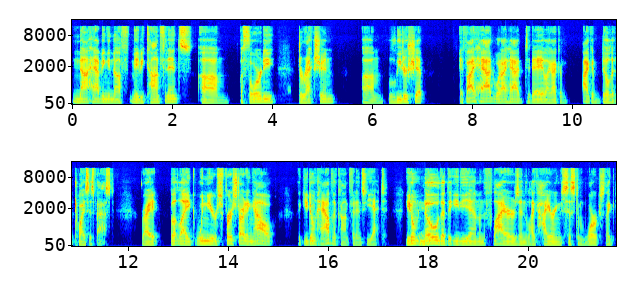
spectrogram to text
not having enough, maybe confidence, um, authority, direction, um, leadership. If I had what I had today, like I could I could build it twice as fast, right? But like when you're first starting out, like you don't have the confidence yet. You don't Mhm. know that the EDM and the flyers and like hiring system works. Like,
